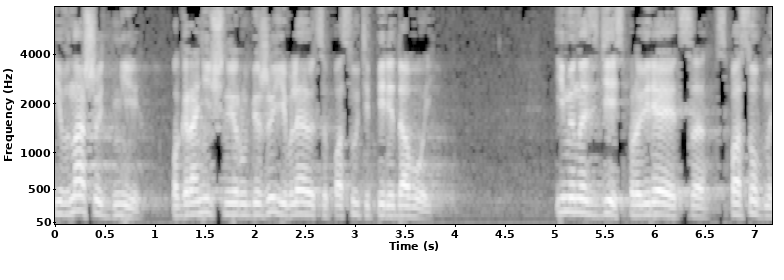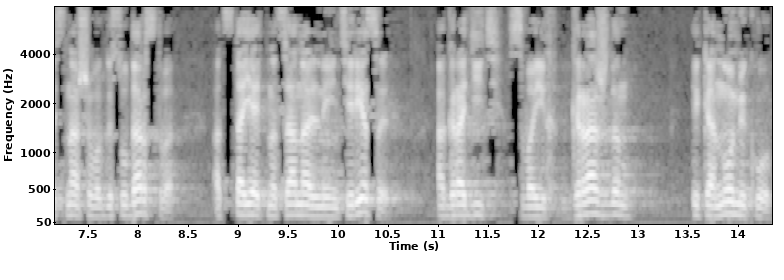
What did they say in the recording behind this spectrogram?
И в наши дни пограничные рубежи являются, по сути, передовой. Именно здесь проверяется способность нашего государства отстоять национальные интересы, оградить своих граждан, экономику,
